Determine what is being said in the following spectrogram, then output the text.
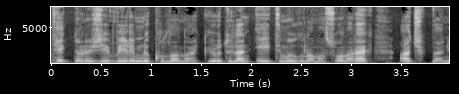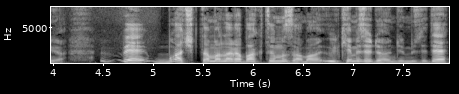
teknolojiyi verimli kullanarak yürütülen eğitim uygulaması olarak açıklanıyor. Ve bu açıklamalara baktığımız zaman ülkemize döndüğümüzde de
